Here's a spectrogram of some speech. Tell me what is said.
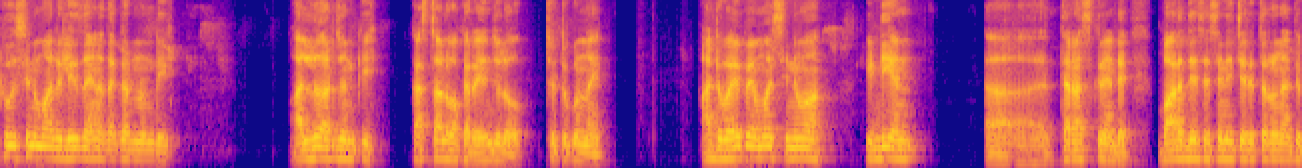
టూ సినిమా రిలీజ్ అయిన దగ్గర నుండి అల్లు అర్జున్కి కష్టాలు ఒక రేంజ్లో చుట్టుకున్నాయి. అటువైపు ఏమో సినిమా ఇండియన్ ఆ, అంటే భారతదేశ సినీ చరిత్రలోని అతి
